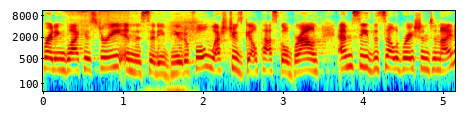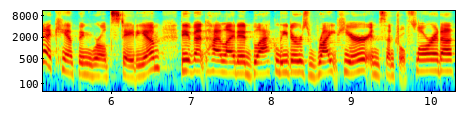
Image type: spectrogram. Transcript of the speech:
Celebrating Black History in the City Beautiful, WESH 2's Gail Paschall-Brown emceed the celebration tonight at Camping World Stadium. The event highlighted black leaders right here in Central Florida,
